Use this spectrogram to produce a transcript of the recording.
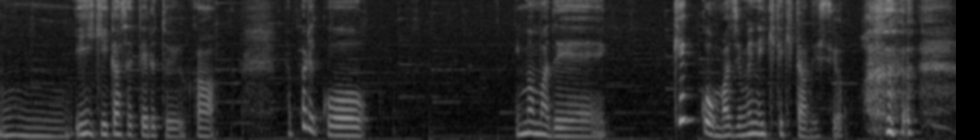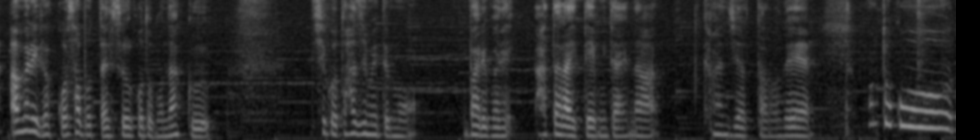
ううん言い聞かせてるというかやっぱりこう今まで結構真面目に生きてきたんですよ。あまり学校サボったりすることもなく仕事始めてもバリバリ働いてみたいな感じやったので本当こう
